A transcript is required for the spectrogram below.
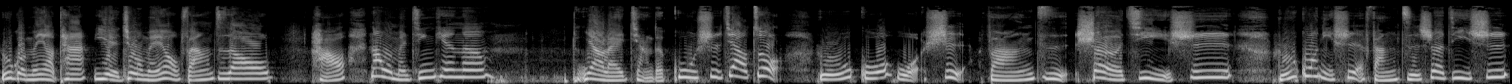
如果没有它，也就没有房子哦。好，那我们今天呢要来讲的故事叫做《如果我是房子设计师》。如果你是房子设计师，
